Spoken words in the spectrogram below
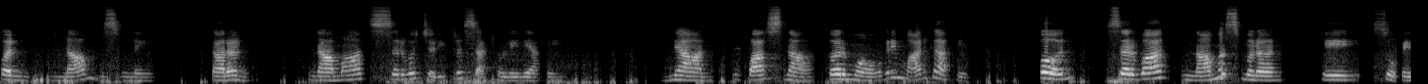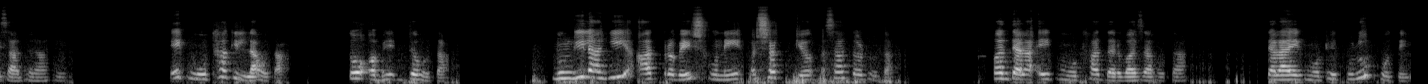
पण नाम विसरू नये. कारण नामात सर्व चरित्र साठवलेले आहे. ज्ञान उपासना कर्म वगैरे मार्ग आहेत. पण सर्वात नामस्मरण हे सोपे साधन आहे. एक मोठा किल्ला होता. तो अभेद्य होता. मुंगीलाही आत प्रवेश होणे अशक्य असा तट होता. पण त्याला एक मोठा दरवाजा होता. त्याला एक मोठे कुलूप होते.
